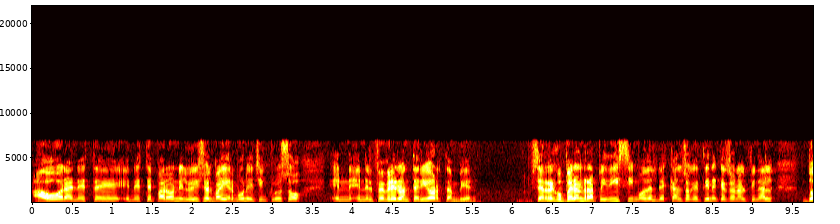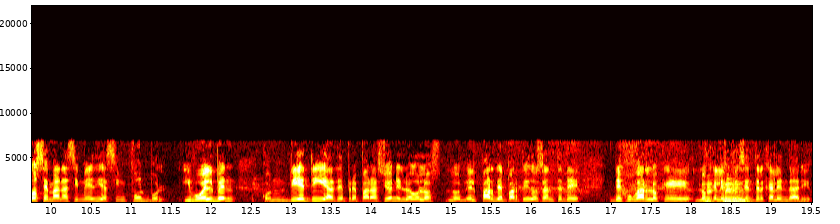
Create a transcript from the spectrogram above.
ahora en este, en este parón y lo hizo el Bayern Múnich incluso en, en el febrero anterior también. Se recuperan rapidísimo del descanso que tienen, que son al final dos semanas y media sin fútbol. Y vuelven con 10 días de preparación y luego los, lo- el par de partidos antes de, de jugar lo que, lo que les presente el calendario.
